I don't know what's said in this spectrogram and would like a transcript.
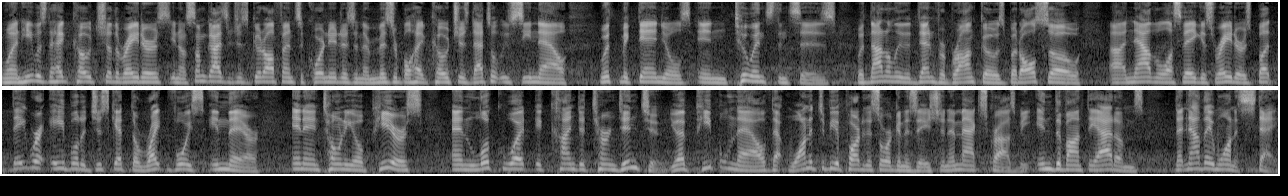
when he was the head coach of the Raiders, you know, some guys are just good offensive coordinators and they're miserable head coaches. That's what we've seen now with McDaniels in two instances with not only the Denver Broncos, but also uh, now the Las Vegas Raiders. But they were able to just get the right voice in there in Antonio Pierce. And look what it kind of turned into. You have people now that wanted to be a part of this organization, and Maxx Crosby, in Davante Adams, that now they want to stay.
